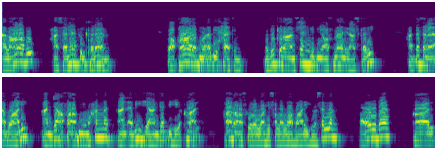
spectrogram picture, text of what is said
العرب حسنات الكلام. وقال ابن أبي حاتم وذكر عن سهل بن عثمان العسكري حدثنا أبو علي عن جعفر بن محمد عن أبيه عن جده قال قال رسول الله صلى الله عليه وسلم عربا قال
